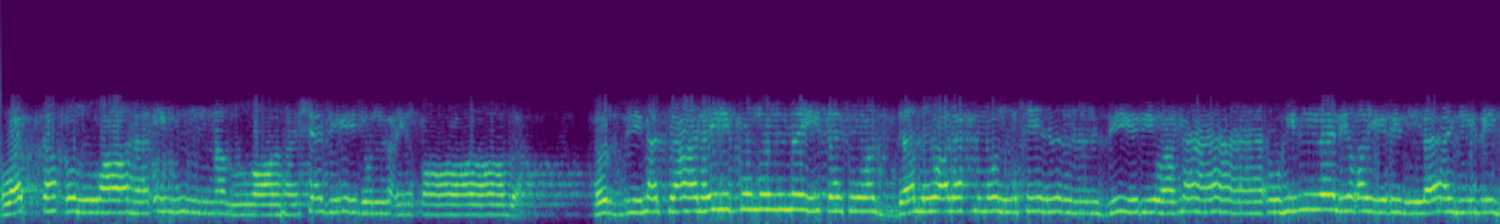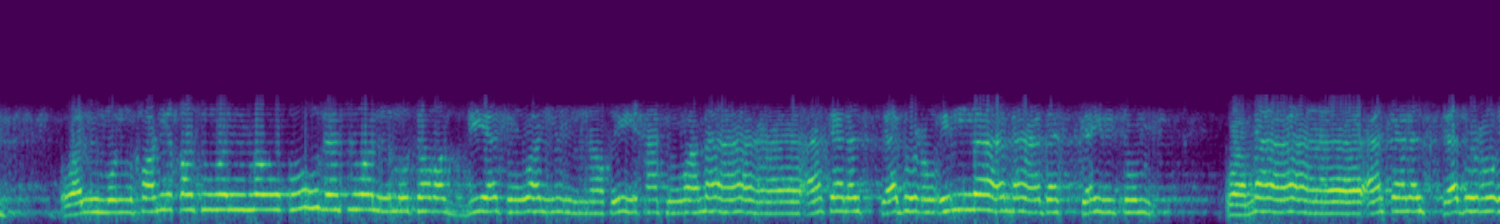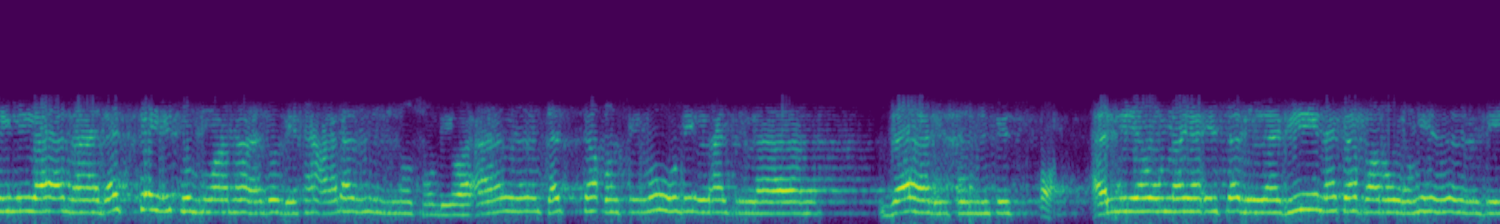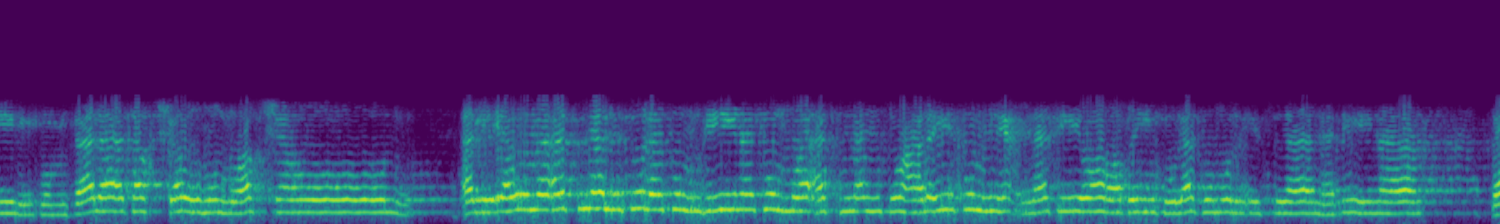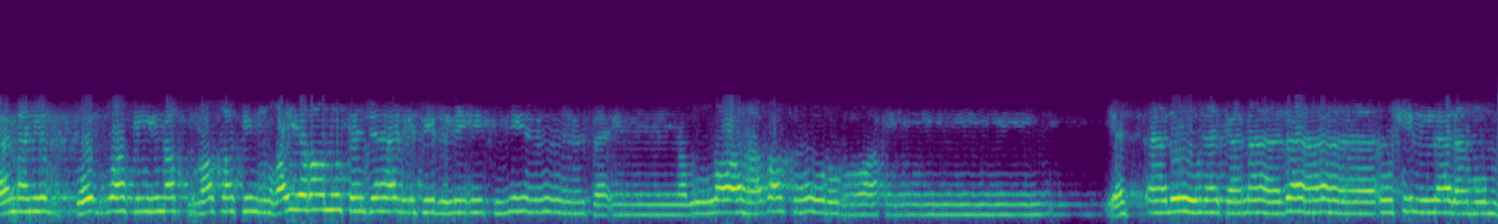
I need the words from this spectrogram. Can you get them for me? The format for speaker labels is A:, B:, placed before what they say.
A: واتقوا الله إن الله شديد العقاب. حرمت عليكم الميتة والدم ولحم الخنزير وما أهل لغير الله به. والمنخلقة والموقوذة والمتردية والنطيحة وما أكل السبع إلا ما ذكيتم. وما أكل السبع إلا ما ذكيتم وما ذبح على النصب وأن تستقسموا بالأزلام ذلكم فسق اليوم يئس الذين كفروا من دينكم فلا تخشوهم واخشون اليوم أكملت لكم دينكم وأتممت عليكم نعمتي ورضيت لكم الإسلام دينا. فمن اضطر في مصمصة غير متجالف لإثم فإن الله غفور رحيم. يسألونك ماذا أحل لهم؟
